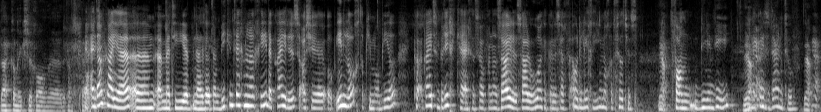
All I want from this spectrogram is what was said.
daar kan ik ze gewoon, eh daar kan ik ze Ja, krijgen. en dan kan je ehm, eh, met die, eh, nou, dat heet dan beacon-technologie, dan kan je dus, als je op inlogt op je mobiel, kan, kan je dus een berichtje krijgen. Zo van, dan zou, je, zou de horeca kunnen zeggen van, oh, er liggen hier nog wat filtjes Ja. van die en die. En Ja, dan kunnen ze daar naartoe. Ja. Ja.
